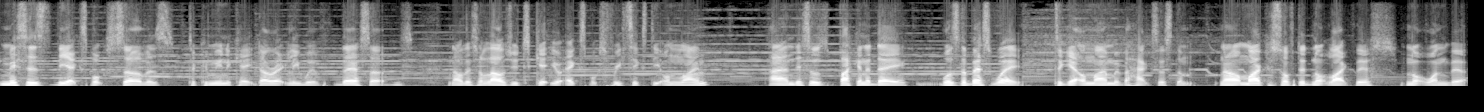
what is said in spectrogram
misses the Xbox servers to communicate directly with their servers. Now this allows you to get your Xbox 360 online and this was back in the day was the best way to get online with a hack system. Now Microsoft did not like this, not one bit.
